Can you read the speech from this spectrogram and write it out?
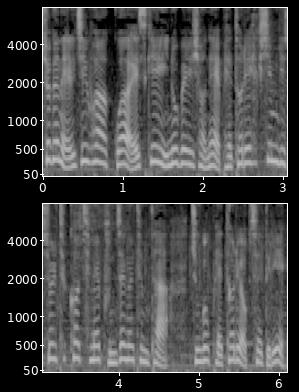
최근 LG화학과 SK이노베이션의 배터리 핵심 기술 특허침해 분쟁을 틈타 중국 배터리 업체들이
